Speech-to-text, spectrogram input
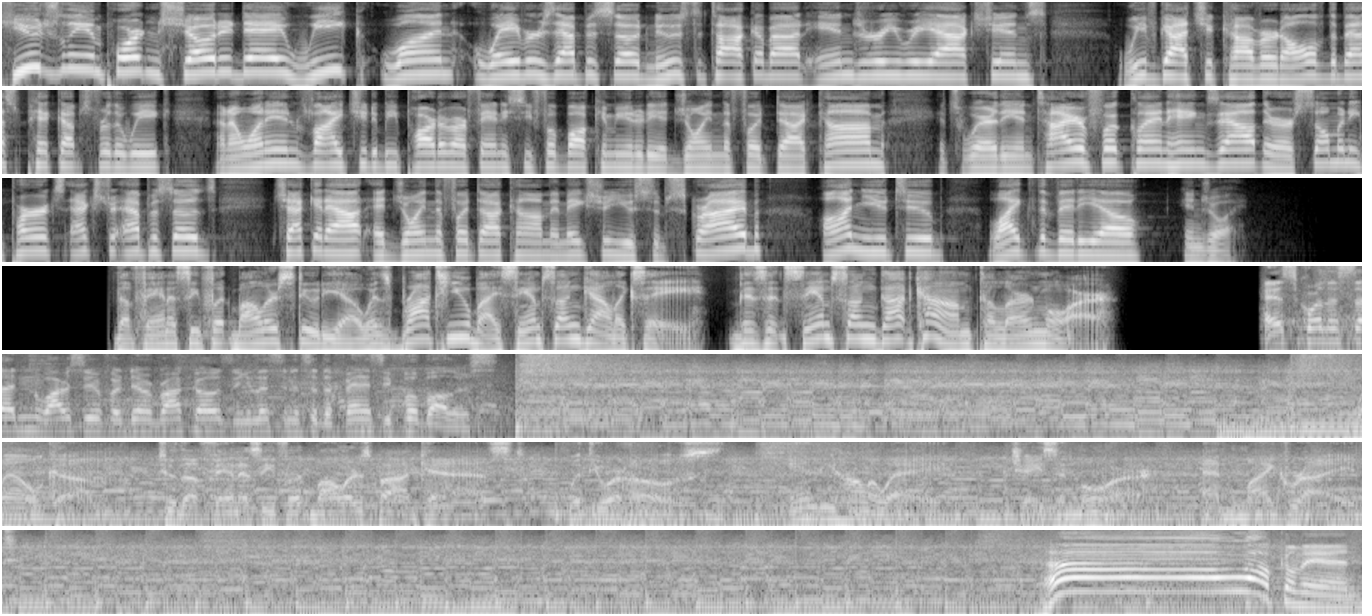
Hugely important show today. Week one waivers episode. News to talk about, injury reactions. We've got you covered. All of the best pickups for the week. And I want to invite you to be part of our fantasy football community at jointhefoot.com. It's where the entire Foot Clan hangs out. There are so many perks, extra episodes. Check it out at jointhefoot.com and make sure you subscribe on YouTube, like the video. Enjoy. The Fantasy Footballer Studio is brought to you by Samsung Galaxy. Visit Samsung.com to learn more. Hey, it's Courtland Sutton, wide receiver for the Denver Broncos, and you're listening to the Fantasy Footballers. Welcome to the Fantasy Footballers Podcast with your hosts, Andy Holloway, Jason Moore, and Mike Wright. Oh, welcome in.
